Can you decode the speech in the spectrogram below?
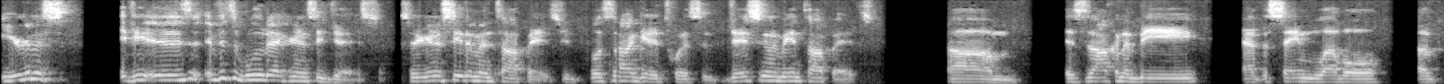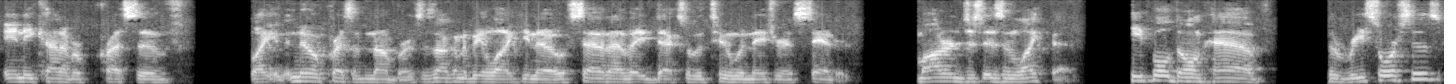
You're gonna if you if it's a blue deck, you're gonna see Jace. So you're gonna see them in top eights. Let's not get it twisted. Jace is gonna be in top eights. Um, it's not gonna be at the same level of any kind of oppressive, like no oppressive numbers. It's not gonna be like you know seven out of eight decks with a Tomb of Nature and standard. Modern just isn't like that. People don't have the resources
